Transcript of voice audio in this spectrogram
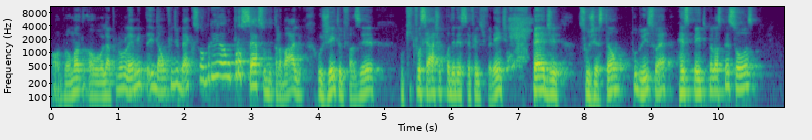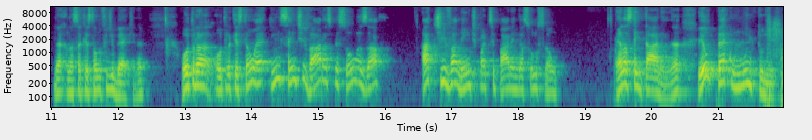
ó, vamos olhar para o problema e, e dar um feedback sobre o processo do trabalho, o jeito de fazer, o que, você acha que poderia ser feito diferente, pede sugestão, tudo isso é respeito pelas pessoas né, nessa questão do feedback. Né? Outra, outra questão é incentivar as pessoas a ativamente participarem da solução. Elas tentarem, né? Eu peco muito nisso.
